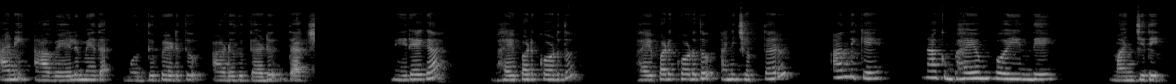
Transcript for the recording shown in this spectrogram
అని ఆ వేలు మీద ముద్దు పెడుతూ అడుగుతాడు దక్ష. మీరేగా? భయపడకూడదు? భయపడకూడదు అని చెప్తారు? అందుకే నాకు భయం పోయింది. మంచిది.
